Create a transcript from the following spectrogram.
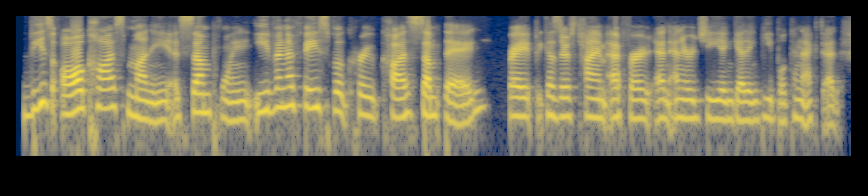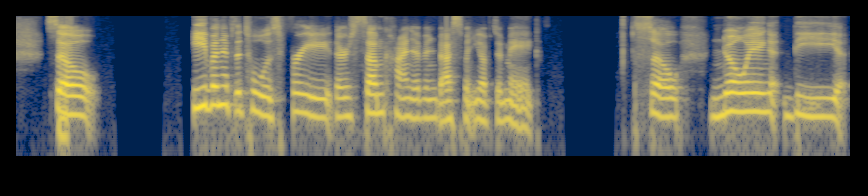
these all cost money at some point. Even a Facebook group costs something, right? Because there's time, effort, and energy in getting people connected. So even if the tool is free, there's some kind of investment you have to make. So knowing the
